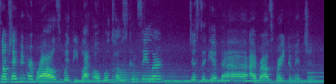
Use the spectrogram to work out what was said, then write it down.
So I'm shaping her brows with the Black Opal Toast Concealer just to give the uh, eyebrows great dimension.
